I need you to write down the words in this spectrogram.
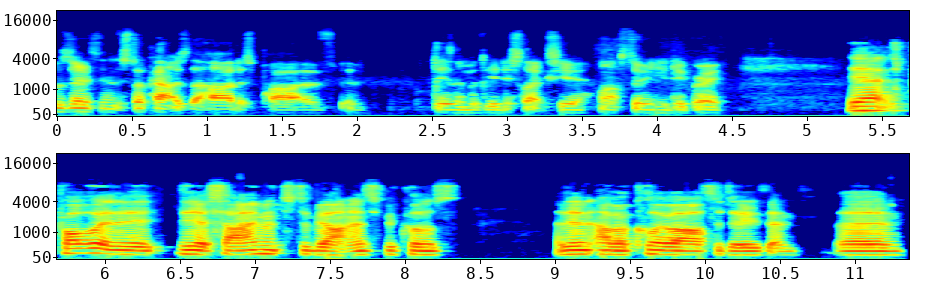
was there anything that stuck out as the hardest part of, of dealing with your dyslexia whilst doing your degree? Yeah, it's probably the, the assignments to be honest, because I didn't have a clue how to do them. Um,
